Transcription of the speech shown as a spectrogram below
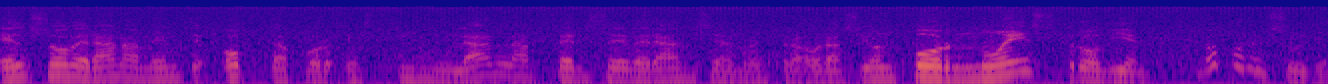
Él soberanamente opta por estimular la perseverancia en nuestra oración por nuestro bien, no por el suyo.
